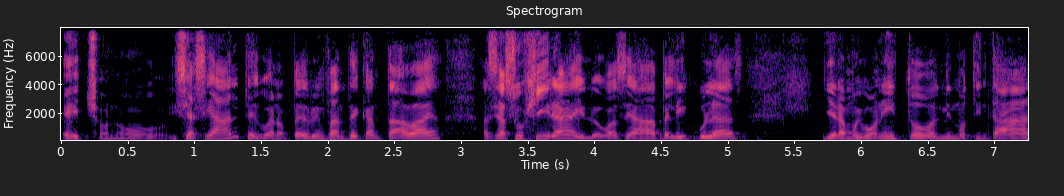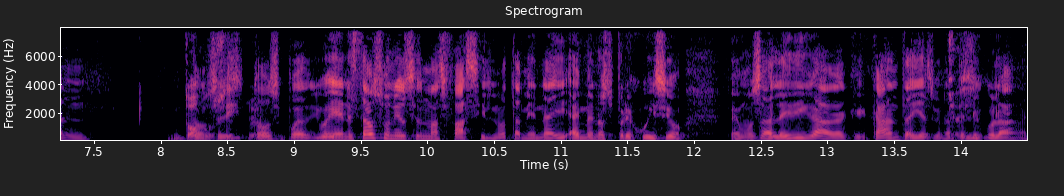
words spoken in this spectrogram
hecho, ¿no? Y se hacía antes. Bueno, Pedro Infante cantaba, hacía su gira y luego hacía películas y era muy bonito. El mismo Tintán. Todo, Entonces, sí, todo, se puede. Y en Estados Unidos es más fácil, ¿no? También hay, hay menos prejuicio. Vemos a Lady Gaga que canta y hace una película,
